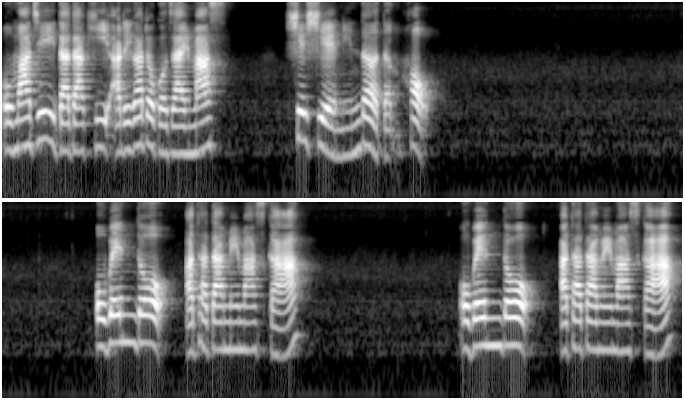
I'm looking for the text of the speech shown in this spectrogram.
お待ちいただきありがとうございます。谢谢您的等候。お弁当温めますか？お弁当温めますか？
